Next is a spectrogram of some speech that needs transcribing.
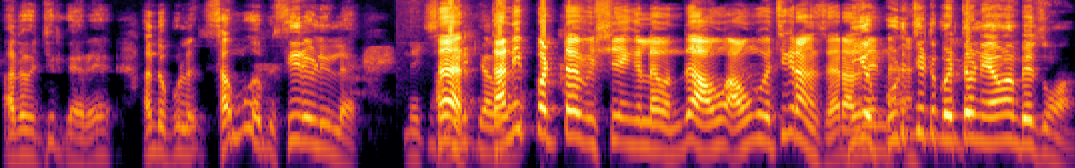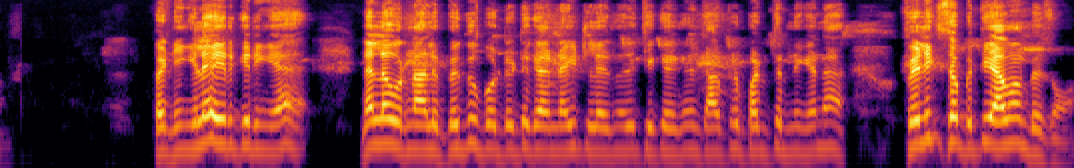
அதை வச்சிருக்காரு. அந்த புள்ள சமூக சீரழிவில் இன்னைக்கு சார் தனிப்பட்ட விஷயங்கள்ல வந்து அவங்க அவங்க வச்சுக்கிறாங்க சார். நீங்க அதுல என்ன? குடிச்சிட்டு படுத்தவன ஏன் பேசுவான். இப்ப நீங்களே இருக்கிறீங்க. நல்ல ஒரு நாலு பெக்கு போட்டுட்டு நைட்ல இருந்து சிக்கன் சாப்பிட்டு படுத்திருந்தீங்கன்னா ஃபெலிக்ஸை பத்தி அவன் பேசுவான்.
